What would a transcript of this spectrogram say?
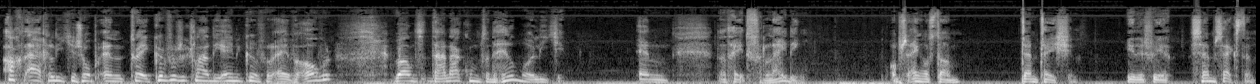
acht eigen liedjes op en twee covers. Ik sla die ene cover even over. Want daarna komt een heel mooi liedje. En dat heet Verleiding. Op zijn Engels dan Temptation. Hier is weer Sam Sexton.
